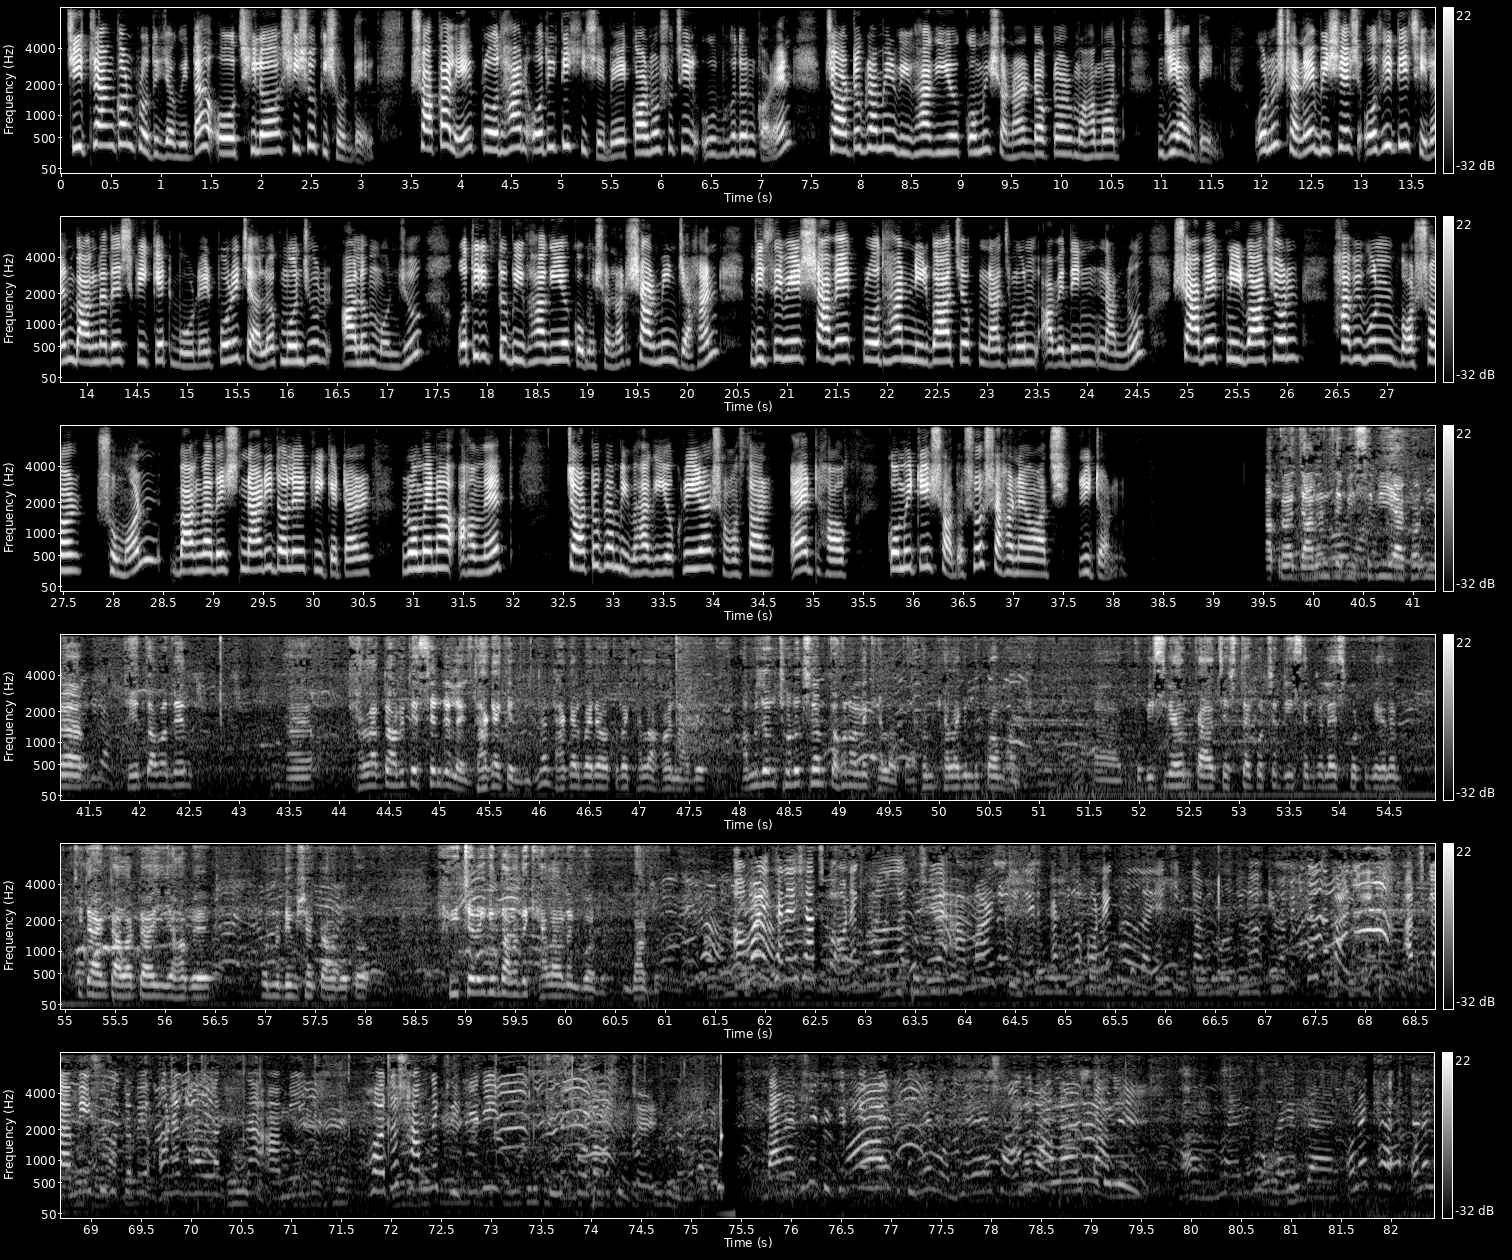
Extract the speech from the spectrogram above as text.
চিত্রাঙ্কন প্রতিযোগিতা ও ছিল শিশু কিশোরদের। সকালে প্রধান অতিথি হিসেবে কর্মসূচির উদ্বোধন করেন চট্টগ্রামের বিভাগীয় কমিশনার ডক্টর মোহাম্মদ জিয়াউদ্দিন। অনুষ্ঠানে বিশেষ অতিথি ছিলেন বাংলাদেশ ক্রিকেট বোর্ডের পরিচালক মঞ্জুর আলম মঞ্জু, অতিরিক্ত বিভাগীয় কমিশনার শারমিন জাহান, বিসিবির সাবেক প্রধান নির্বাচক নাজমুল আবেদিন নান্নু, সাবেক নির্বাচন হাবিবুল বশর সুমন, বাংলাদেশ নারী দলের ক্রিকেটার রোমেনা আহমেদ, চট্টগ্রাম বিভাগীয় ক্রীড়া সংস্থার অ্যাড হক কমিটির সদস্য শাহনেওয়াজ রিটন। আপনারা জানেন যে বিসিবি এখন যেহেতু আমাদের খেলাটা অনেকটা সেন্ট্রালাইজ ঢাকা কেন্দ্রিক, না? ঢাকার বাইরে অতটা খেলা হয় না। আগে আমি যখন ছোট ছিলাম, তখন অনেক খেলা হতো। এখন খেলা কিন্তু কম হয়। তো বিসিবি এখন চেষ্টা করছে ডিসেন্ট্রালাইজ করতে, যেখানে চিটাংটা আলাদা ইয়ে হবে, অন্য ডিভিশনটা হবে। তো ফিউচারে কিন্তু আমাদের খেলা অনেক বাড়বে বাড়বে। আমার এখানে এসে আজকে অনেক ভালো লাগছে। আমার ক্রিকেট আসলে অনেক ভালো লাগে, কিন্তু আমি কোনোদিনও এভাবে খেলতে পারিনি। আজকে আমি এই সুযোগটা পেয়ে অনেক ভালো লাগছে। আমি হয়তো সামনে ক্রিকেটই চুজ করব আমার ফিউচারে বাংলাদেশের ক্রিকেট টিমের মধ্যে সর্বদা আমার অনেক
